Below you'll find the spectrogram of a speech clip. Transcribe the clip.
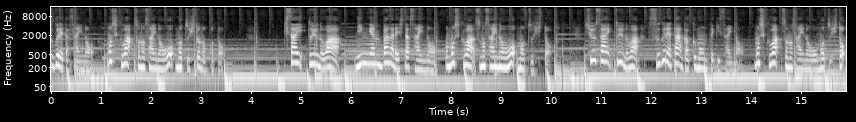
優れた才能もしくはその才能を持つ人のこと。奇才というのは人間離れした才能もしくはその才能を持つ人。秀才というのは優れた学問的才能もしくはその才能を持つ人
